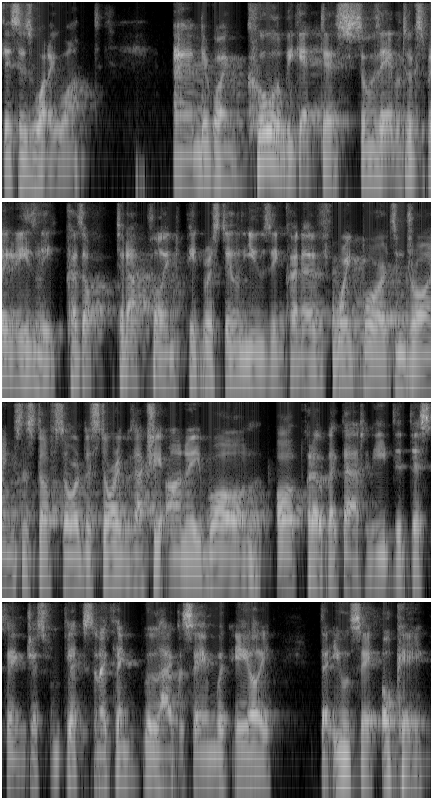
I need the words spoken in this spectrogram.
this is what I want and they're going, cool, we get this. So I was able to explain it easily because up to that point, people were still using kind of whiteboards and drawings and stuff. So the story was actually on a wall, all put out like that. And he did this thing just from clicks. And I think we'll have the same with AI that you'll say, okay,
